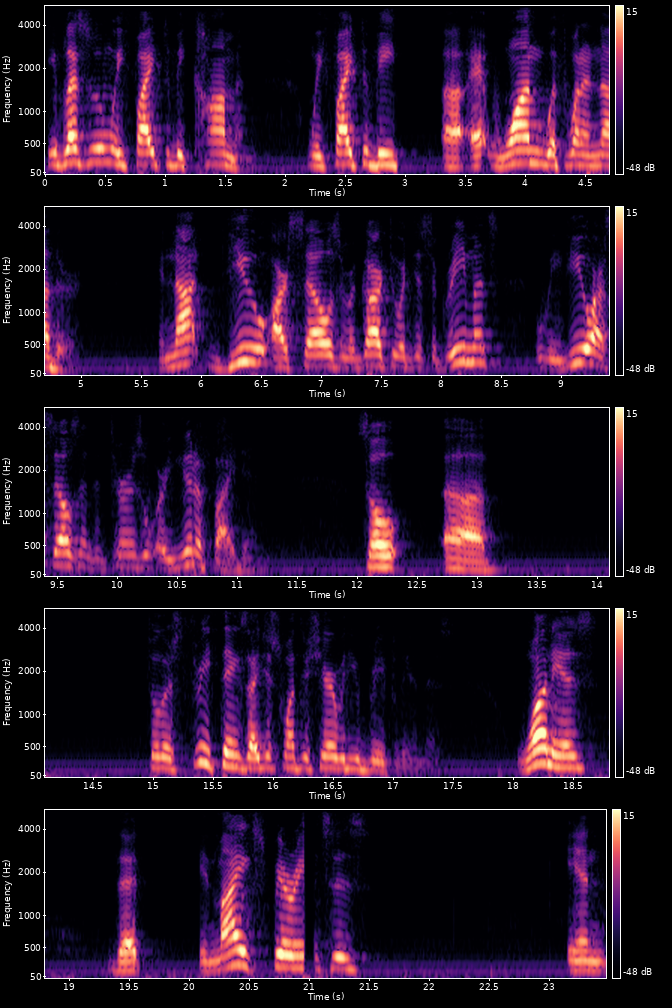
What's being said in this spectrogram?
He blesses when we fight to be common. we fight to be uh, at one with one another and not view ourselves in regard to our disagreements, but we view ourselves in the terms that we're unified in. So, uh, so there's three things I just want to share with you briefly in this. One is that in my experiences in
